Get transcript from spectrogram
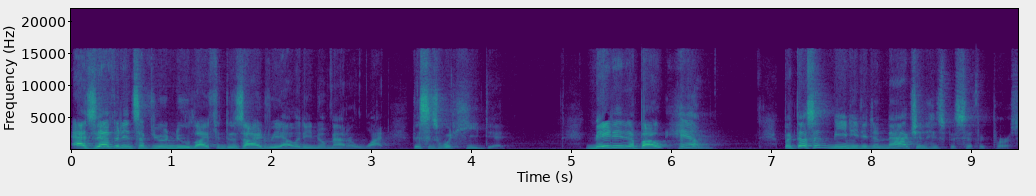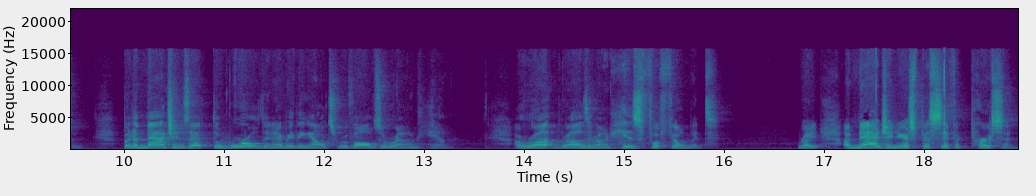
as evidence of your new life and desired reality no matter what. This is what he did. Made it about him, but doesn't mean he didn't imagine his specific person, but imagines that the world and everything else revolves around him, revolves around his fulfillment, right? Imagine your specific person,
